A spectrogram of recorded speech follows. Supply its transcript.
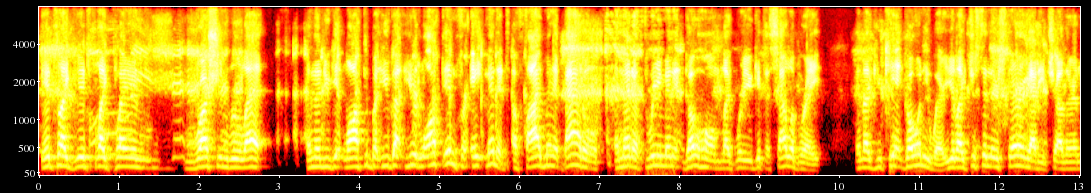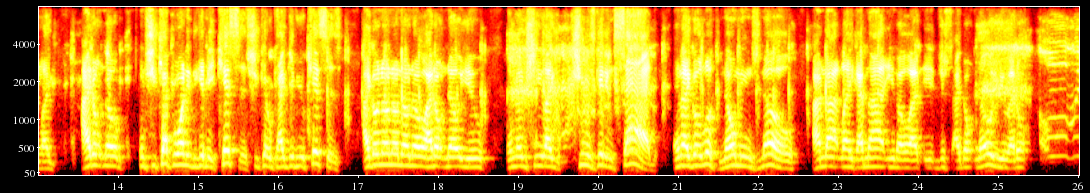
it's like it's like playing shit. Russian roulette, and then you get locked in. But you got you're locked in for eight minutes, a five minute battle, and then a three minute go home, like where you get to celebrate. and like you can't go anywhere. You're like just in there staring at each other, and like I don't know. And she kept wanting to give me kisses. She go, "Can I give you kisses?" I go, "No, no, no, no. I don't know you." And then she like she was getting sad, and I go, "Look, no means no. I'm not like I'm not. You know, I it just I don't know you. I don't." Holy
